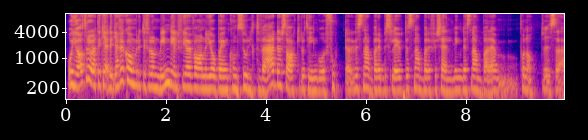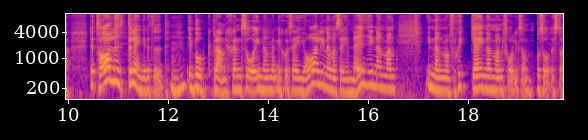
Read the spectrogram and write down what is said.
Och jag tror att det, det kanske kommer utifrån min del för jag är van att jobba i en konsultvärld där saker och ting går fortare. Det är snabbare beslut, det är snabbare försäljning, det är snabbare på något vis. Sådär. Det tar lite längre tid i bokbranschen så innan människor säger ja eller innan de säger nej. Innan man, innan man får skicka, innan man får liksom på så vis då.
